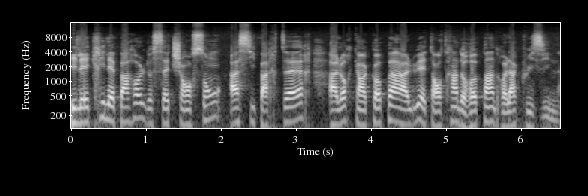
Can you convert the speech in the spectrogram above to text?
Il écrit les paroles de cette chanson assis par terre alors qu'un copain à lui est en train de repeindre la cuisine.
